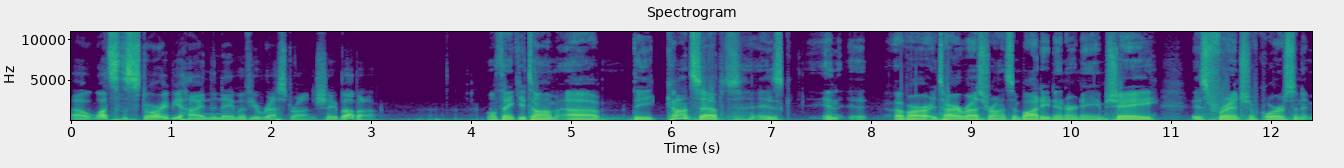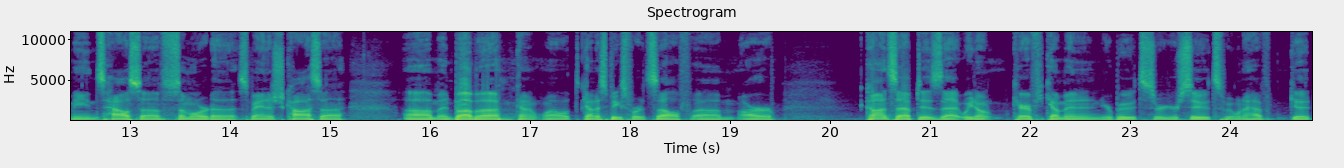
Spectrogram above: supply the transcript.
Uh, what's the story behind the name of your restaurant, Chez Bubba? Well, thank you, Tom. Uh, the concept is in, of our entire restaurants embodied in our name. Chez is French, of course, and it means house of, similar to Spanish casa. Um, and Bubba, kind of, well, it kind of speaks for itself. Um, our concept is that we don't care if you come in in your boots or your suits. We want to have good,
